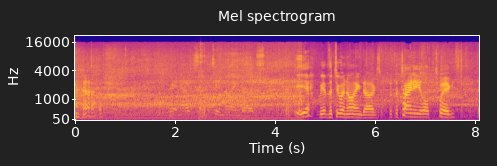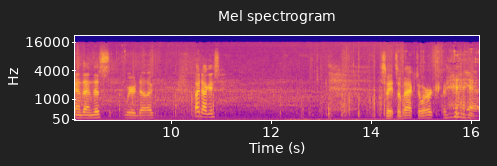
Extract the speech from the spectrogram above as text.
Great, now we just have the two annoying dogs. Yeah, we have the two annoying dogs with the tiny little twig, and then this weird dog. Bye, doggies. Sweet, so back to work. Yeah.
